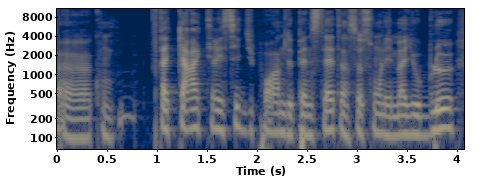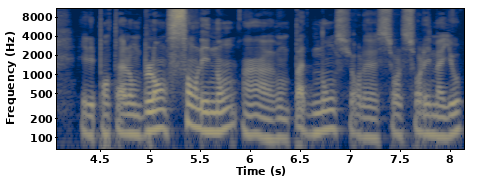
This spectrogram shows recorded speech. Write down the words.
euh, très caractéristique du programme de Penn State, hein, ce sont les maillots bleus et les pantalons blancs sans les noms, hein, pas de nom sur les maillots,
